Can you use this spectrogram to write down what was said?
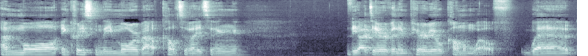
and more increasingly more about cultivating the idea of an imperial commonwealth where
